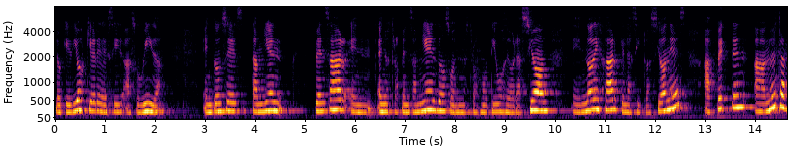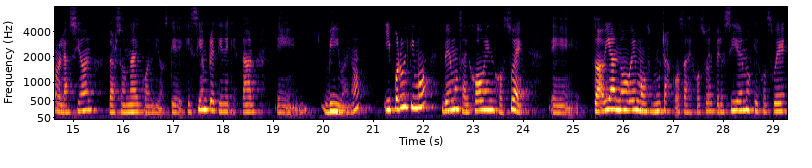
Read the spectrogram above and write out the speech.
lo que Dios quiere decir a su vida. Entonces, también pensar en, nuestros pensamientos o en nuestros motivos de oración, eh, no dejar que las situaciones afecten a nuestra relación personal con Dios, que, siempre tiene que estar eh, viva, ¿no? Y por último, vemos al joven Josué. Eh, todavía no vemos muchas cosas de Josué, pero sí vemos que Josué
